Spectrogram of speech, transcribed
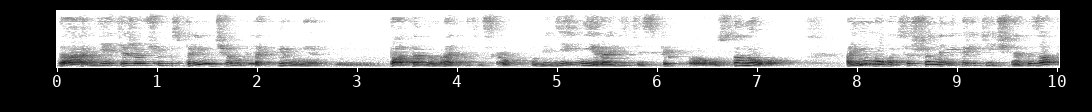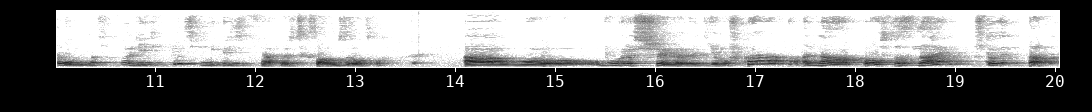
Да, дети же очень восприимчивы к таким паттернам родительского поведения и родительских э, установок. Они могут совершенно не критично это запомнить. Ну, дети, в принципе, не критично относятся к словам взрослых. А выросшая девушка, она просто знает, что это так.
